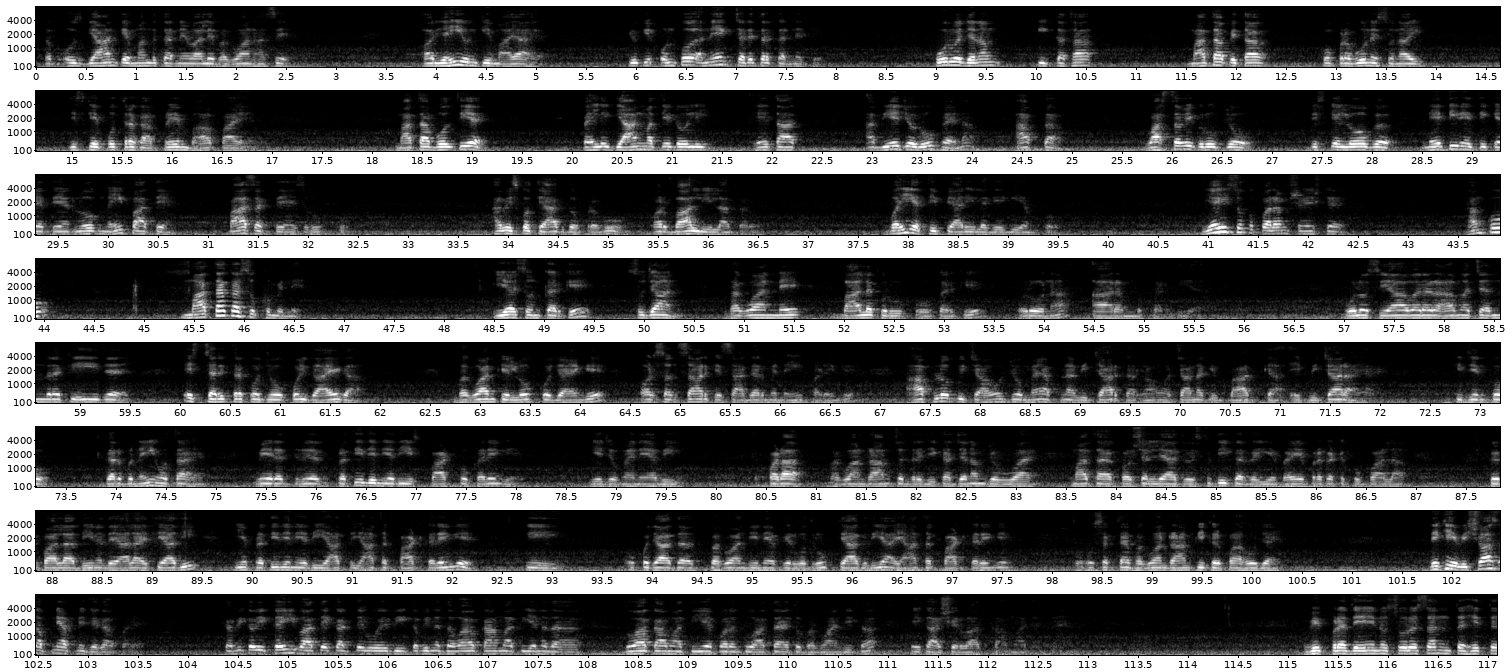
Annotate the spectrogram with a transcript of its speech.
तब उस ज्ञान के मंद करने वाले भगवान हंसे और यही उनकी माया है, क्योंकि उनको अनेक चरित्र करने थे। पूर्व जन्म की कथा माता पिता को प्रभु ने सुनाई जिसके पुत्र का प्रेम भाव पाए हैं। माता बोलती है, पहली ज्ञानमती डोली, हे तात, अब ये जो रूप है ना, आपका वास्तविक रूप जो, जिसके लोग नेति नेति कहते हैं, लोग नहीं पाते हैं, पा सकते हैं इस रूप को। अब इसको त्याग दो प्रभु और बाल लीला करो। वही अति प्यारी लगेगी हमको। यही सुख परम श्रेष्ठ है। हमको माता का सुख मिले। यह सुन करके सुजान भगवान ने बालक रूप होकर के रोना आरंभ कर दिया। बोलो, सियावर रामचंद्र की जय। इस चरित्र को जो कोई गाएगा, भगवान के लोक को जाएँगे और संसार के सागर में नहीं पड़ेंगे। आप लोग भी चाहो, जो मैं अपना विचार कर रहा हूँ, अचानक एक बात का एक विचार आया है कि जिनको गर्भ नहीं होता है वे प्रतिदिन यदि इस पाठ को करेंगे, ये जो मैंने अभी पढ़ा, भगवान रामचंद्र जी का जन्म जो हुआ है, माता कौशल्या जो स्तुति कर रही है, भय प्रकट कुपाला, कृपाला, दीन दयाला इत्यादि, ये प्रतिदिन यदि यहाँ यहाँ तक पाठ करेंगे कि उपजात भगवान जी ने फिर वो ध्रुव त्याग दिया, यहाँ तक पाठ करेंगे तो हो सकता है भगवान राम की कृपा हो जाए। देखिए, विश्वास अपने अपने जगह पर है। कभी कभी कई बातें करते हुए भी कभी न दवा काम आती है, न दुआ काम आती है, परंतु आता है तो भगवान जी का एक आशीर्वाद काम आ जाता है। विप्रदेन सुर संत हित,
